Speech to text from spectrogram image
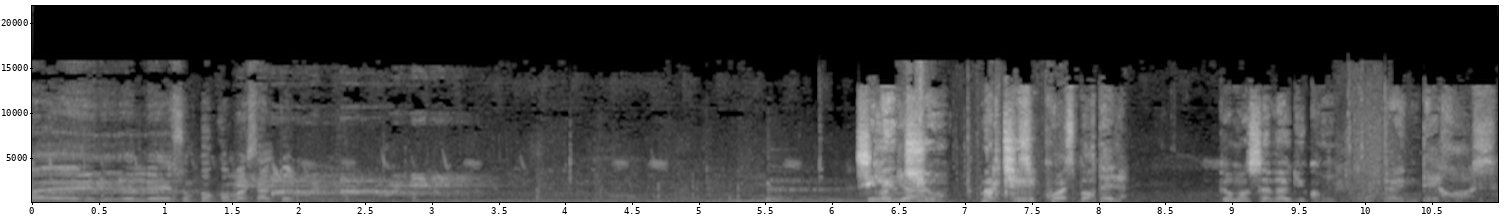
Eh, el- es un poco más alto. Silencio, marchez. quoi ce bordel? Comment ça va, du con Pendejos.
